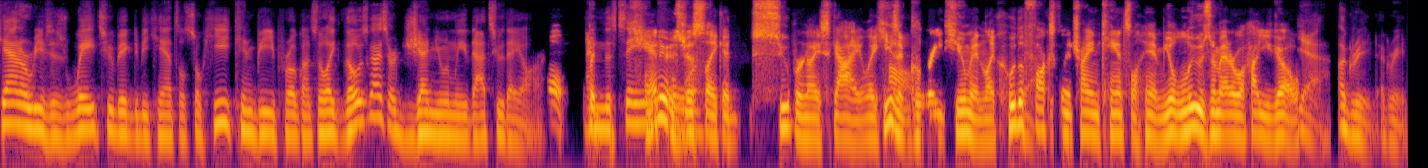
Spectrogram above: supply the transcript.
Keanu Reeves is way too big to be canceled, so he can be pro gun. So like those guys are genuinely that's who they are. Well, but And the same. Keanu is just like a super nice guy. Like he's Oh. a great human. Like who the Yeah. fuck's going to try and cancel him? You'll lose no matter how you go. Yeah, agreed, agreed.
